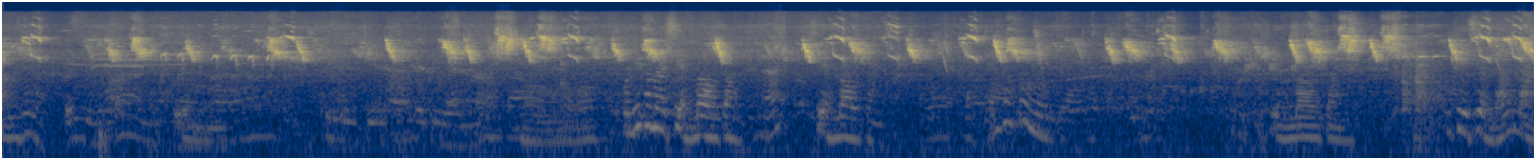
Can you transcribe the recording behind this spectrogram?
าไม่ใช่เหรอ ไปอยู่ในบ้านเป็นที่จริงๆเขาไปดูแลนะ อ๋อ วันนี้ทำไมเสียงเบาจังนะเสียงเบาจังเสียงเบาจังทุกทีเสียงดังดัง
